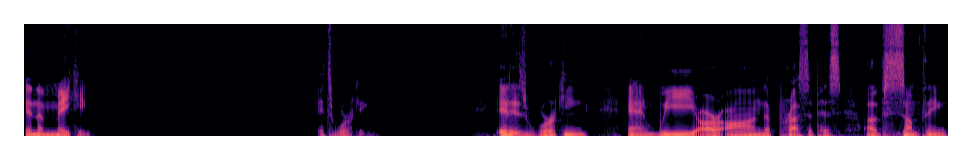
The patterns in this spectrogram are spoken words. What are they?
in the making. It's working. It is working and we are on the precipice of something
